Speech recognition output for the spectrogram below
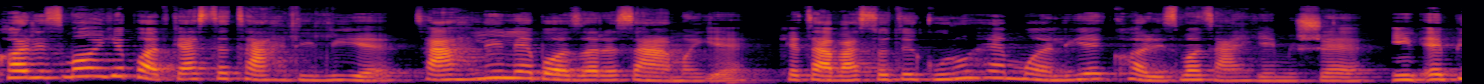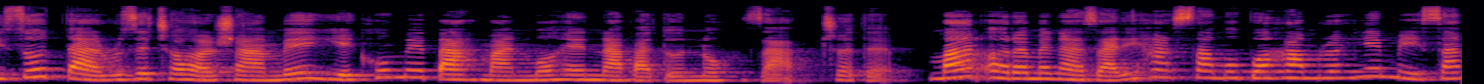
کاریزما یه پادکست تحلیلیه. تحلیل بازار سرمایه که توسط گروه مالی کاریزما تهیه میشه. این اپیزود در روز چهارشنبه یکم بهمن ماه 99 ضبط شده. من آرام نظری هستم و با همراهی میسم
